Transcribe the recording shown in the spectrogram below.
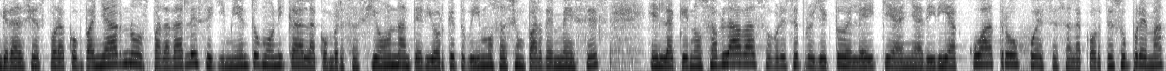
Gracias por acompañarnos para darle seguimiento, Mónica, a la conversación anterior que tuvimos hace un par de meses, en la que nos hablaba sobre ese proyecto de ley que añadiría cuatro jueces a la Corte Suprema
